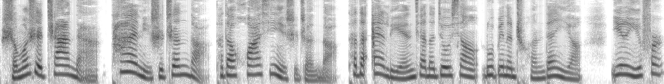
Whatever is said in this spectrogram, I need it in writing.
什么是渣男？他爱你是真的，他的花心也是真的，他的爱廉价的就像路边的传单一样，一人一份儿。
